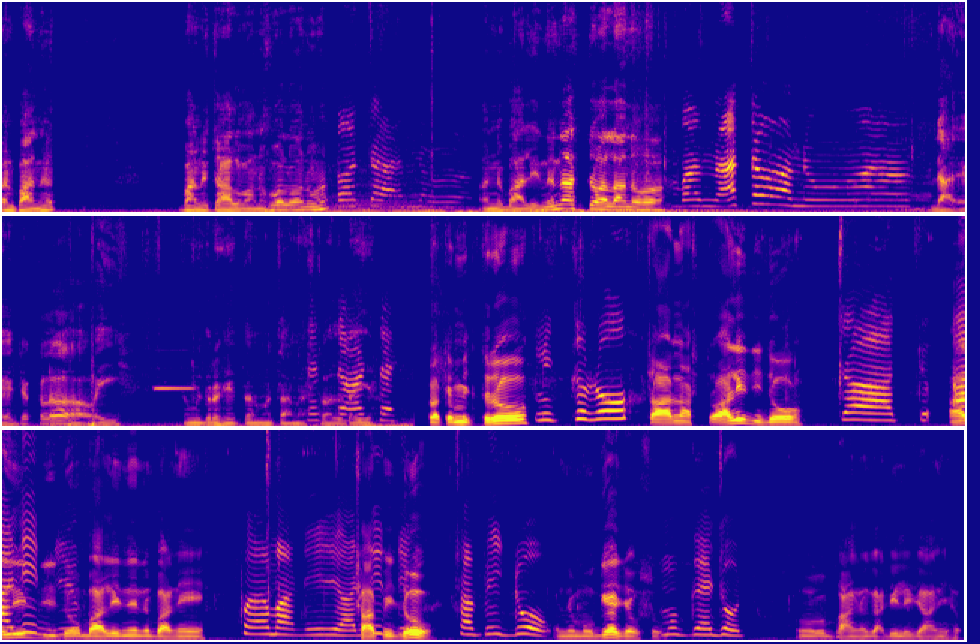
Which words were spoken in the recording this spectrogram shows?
અને ભાને? ભાને ચાલવાનું હાલવાનું હે? અને બાલીને નાસ્તો હાલવાનો હ ડાયરેક્ટ ચકલો ભાઈ. મિત્રો હેતરમાં ચા નાસ્તો આવીએ. ઓકે મિત્રો મિત્રો. ચા નાસ્તો હાલી દીધો. હાલી દીધો બાલીને ને પમાડી છાપી દો. છાપી દો. અને હું ગયા જાઉં છું મુકે જો હું ભાને ગાડી લઈ જવાની હોય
